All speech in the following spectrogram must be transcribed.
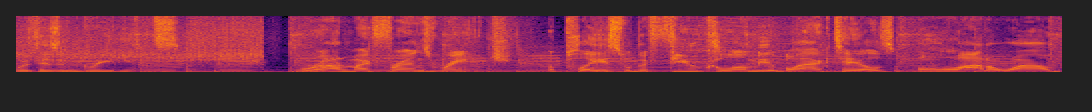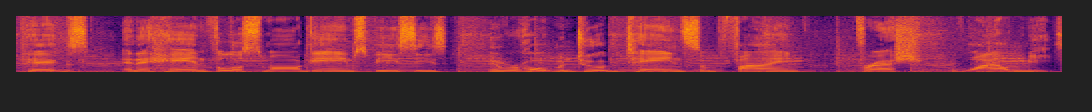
with his ingredients. We're on my friend's ranch, a place with a few Columbia blacktails, a lot of wild pigs, and a handful of small game species, and we're hoping to obtain some fine, fresh, wild meat.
